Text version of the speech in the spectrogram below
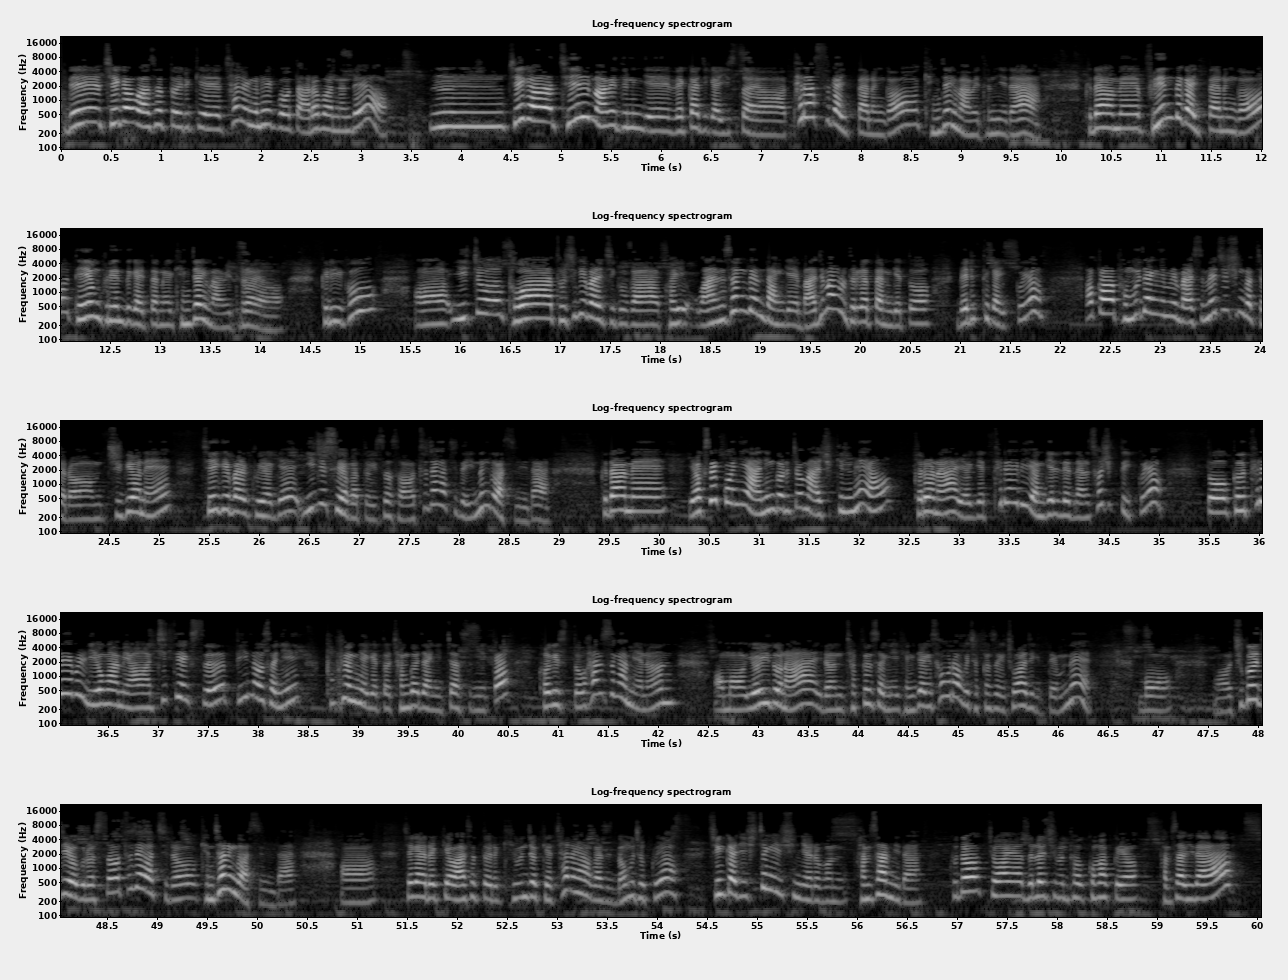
네, 제가 와서 또 이렇게 촬영을 하고 또 알아봤는데요. 음, 제가 제일 마음에 드는 게 몇 가지가 있어요. 테라스가 있다는 거 굉장히 마음에 듭니다. 그 다음에 브랜드가 있다는 거, 대형 브랜드가 있다는 거 굉장히 마음에 들어요. 그리고, 어, 이쪽 도화 도시개발지구가 거의 완성된 단계에 마지막으로 들어갔다는 게 또 메리트가 있고요. 아까 본부장님이 말씀해 주신 것처럼 주변에 재개발 구역에 이주 수요가 또 있어서 투자 가치도 있는 것 같습니다. 그 다음에 역세권이 아닌 거는 좀 아쉽긴 해요. 그러나 여기에 트랩이 연결된다는 소식도 있고요. 또 그 트랩을 이용하면 GTX B 노선이 부평역에 또 정거장이 있지 않습니까? 거기서 또 환승하면은 어뭐 여의도나 이런 접근성이 굉장히 서울하고 접근성이 좋아지기 때문에 뭐 어, 주거 지역으로서 투자 가치로 괜찮은 것 같습니다. 어, 제가 이렇게 와서 또 이렇게 기분 좋게 촬영하고 가서 너무 좋고요. 지금까지 시청해주신 여러분 감사합니다. 구독, 좋아요 눌러주시면 더 고맙고요. 감사합니다.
